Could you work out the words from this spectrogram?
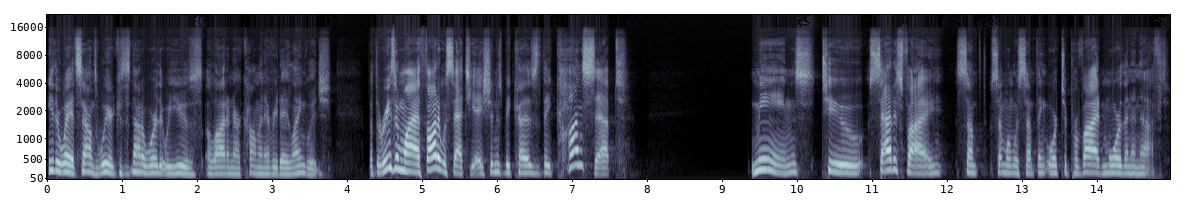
Either way, it sounds weird because it's not a word that we use a lot in our common everyday language. But the reason why I thought it was satiation is because the concept means to satisfy some, someone with something or to provide more than enough.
